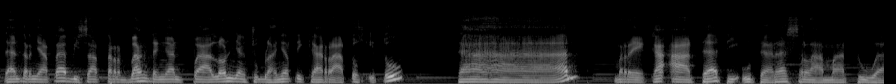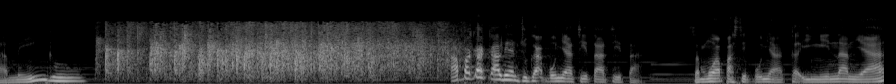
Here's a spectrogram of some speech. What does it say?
Dan ternyata bisa terbang dengan balon yang jumlahnya 300 itu. Dan mereka ada di udara selama dua minggu. Apakah kalian juga punya cita-cita? Semua pasti punya keinginan ya.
